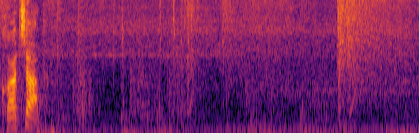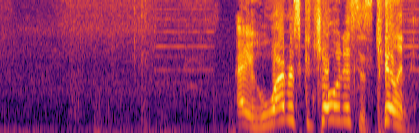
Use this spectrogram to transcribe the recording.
Clutch up. Hey, whoever's controlling this is killing it.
